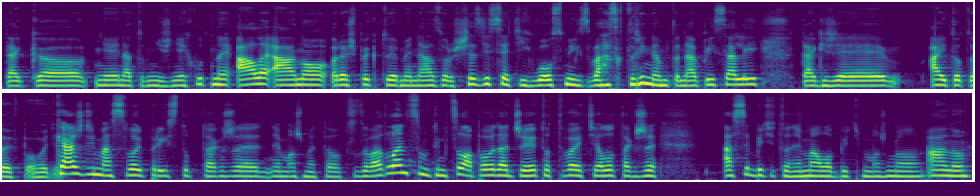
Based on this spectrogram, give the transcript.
tak uh, nie je na tom nič nechutné. Ale áno, rešpektujeme názor 68 z vás, ktorí nám to napísali, takže aj toto je v pohode. Každý má svoj prístup, takže nemôžeme to odsudzovať. Len som tým chcela povedať, že je to tvoje telo, takže asi by ti to nemalo byť možno... Áno.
